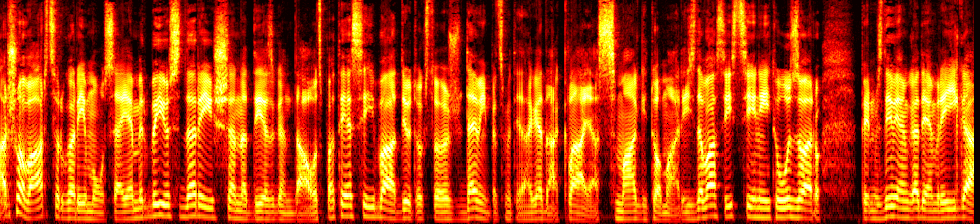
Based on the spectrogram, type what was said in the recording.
Ar šo vārdsargu arī mūsējiem ir bijusi darīšana diezgan daudz patiesībā. 2019. gadā klājās smagi, tomēr izdevās izcīnīt uzvaru. Pirms diviem gadiem Rīgā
